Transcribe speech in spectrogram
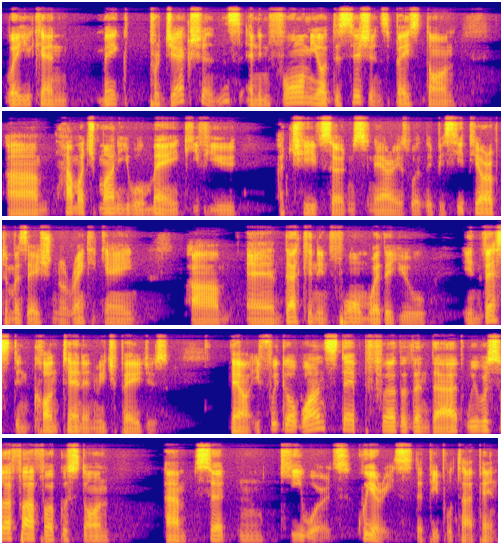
where you can make projections and inform your decisions based on um, how much money you will make if you achieve certain scenarios, whether it be CTR optimization or rank gain, um, and that can inform whether you invest in content and which pages. Now, if we go one step further than that, we were so far focused on um, certain keywords, queries that people type in.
